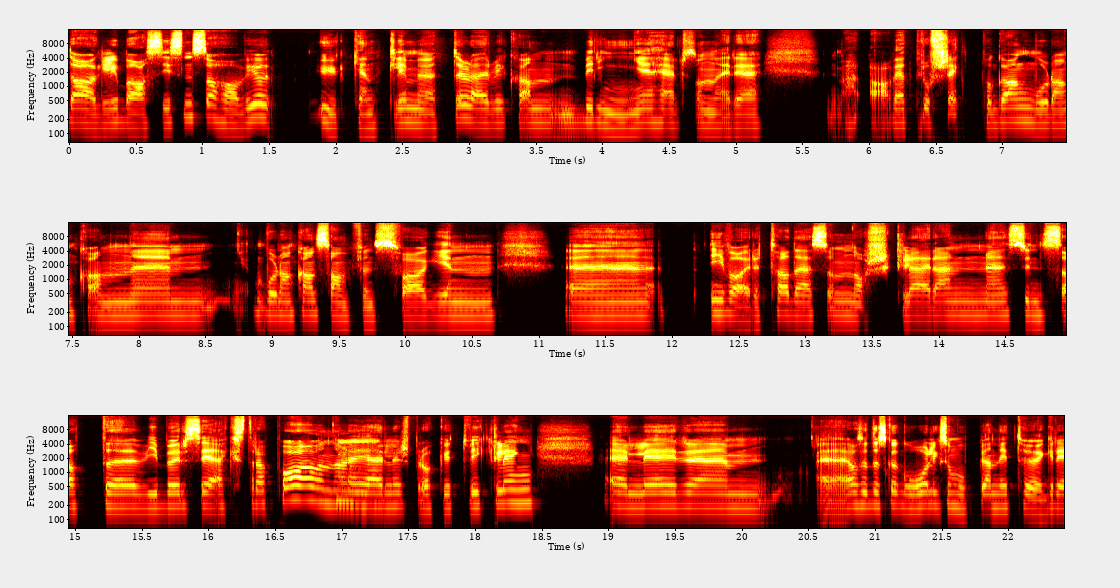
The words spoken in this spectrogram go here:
daglige basisen så har vi jo ukentlige møter der vi kan bringe helt sånn derre Har vi et prosjekt på gang? Hvordan kan, eh, hvordan kan samfunnsfagen eh, ivareta det som norsklæreren eh, syns at eh, vi bør se ekstra på når det mm. gjelder språkutvikling, eller eh, Altså det skal gå liksom opp i en litt høyere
